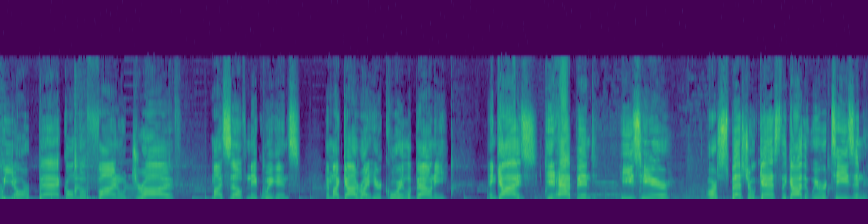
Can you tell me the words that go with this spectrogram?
we are back on the final drive. Myself, Nick Wiggins, and my guy right here, Corey LeBounty. And guys, it happened. He's here. Our special guest, the guy that we were teasing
